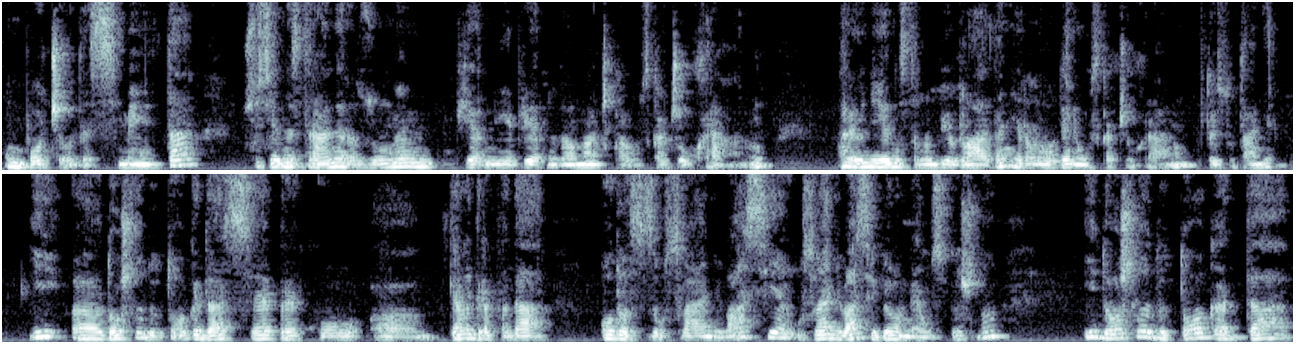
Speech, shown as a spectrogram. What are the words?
on počeo da smeta, što s jedne strane razumem, jer nije prijetno da mačka uskače u hranu, ali on je jednostavno bio gladan, jer on ovde ne uskače u hranu, to je u. I a, došlo je do toga da se preko a, telegrafa da oglas za usvajanje Vasije. Usvajanje Vasije je bilo neuspešno i došlo je do toga da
